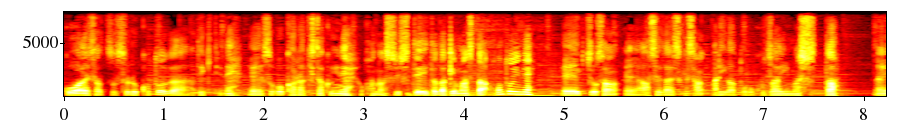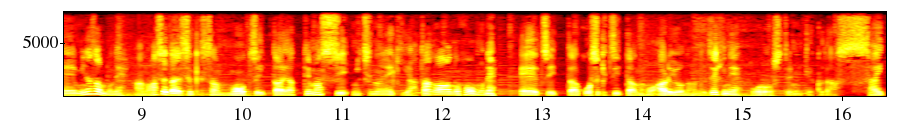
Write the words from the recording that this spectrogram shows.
ご挨拶することができてね、えーそこから気さくにね、お話ししていただけました。本当にね、えー、駅長さん、えー、汗大輔さん、ありがとうございました。えー皆さんもね、あの、汗大輔さんもツイッターやってますし、道の駅八田川の方もね、えー、ツイッター、公式ツイッターの方あるようなんで、ぜひね、フォローしてみてください。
